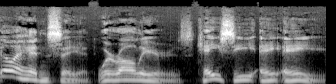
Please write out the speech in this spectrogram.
Go ahead and say it. We're all ears. KCAA.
